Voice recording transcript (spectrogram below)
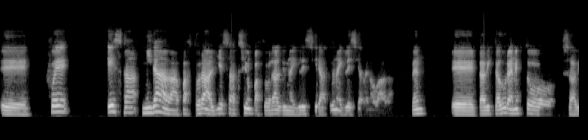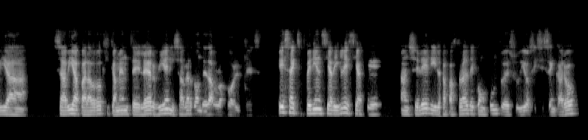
eh, fue esa mirada pastoral y esa acción pastoral de una iglesia, de una iglesia renovada. ¿Ven? Eh, la dictadura en esto sabía, sabía paradójicamente leer bien y saber dónde dar los golpes. esa experiencia de iglesia que Angelelli, la pastoral de conjunto de su diócesis, encaró,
